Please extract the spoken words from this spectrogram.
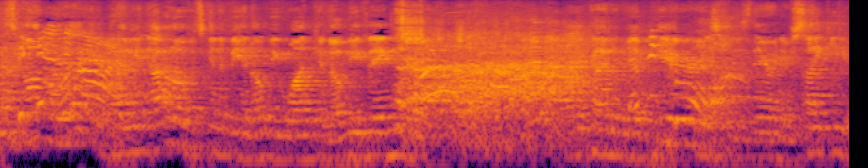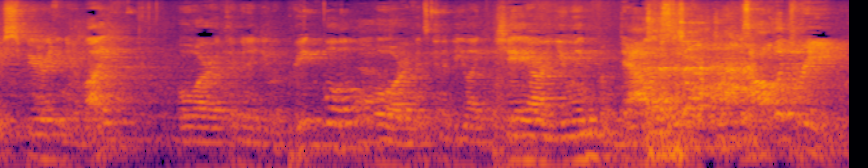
It's gone away. I mean, I don't know if it's going to be an Obi-Wan Kenobi thing. where You kind of reappear, he's, he's there in your psyche, your spirit, and your life. Or if they're going to do a prequel, or if it's going to be like J.R. Ewing from Dallas. it's all a dream.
